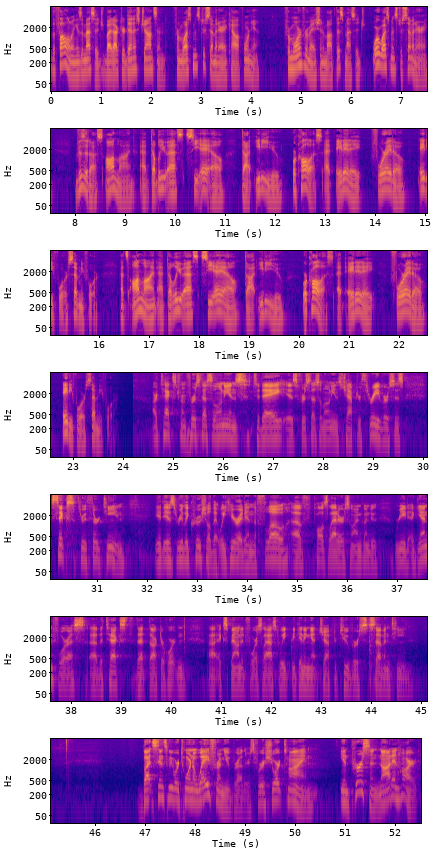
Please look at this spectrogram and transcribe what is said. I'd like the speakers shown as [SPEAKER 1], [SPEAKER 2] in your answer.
[SPEAKER 1] The following is a message by Dr. Dennis Johnson from Westminster Seminary, California. For more information about this message or Westminster Seminary, visit us online at wscal.edu or call us at 888 480 8474. That's online at wscal.edu or call us at 888 480 8474.
[SPEAKER 2] Our text from 1 Thessalonians today is 1 Thessalonians chapter 3 verses 6 through 13. It is really crucial that we hear it in the flow of Paul's letter, so I'm going to read again for us uh, the text that Dr. Horton uh, expounded for us last week, beginning at chapter 2, verse 17. But since we were torn away from you, brothers, for a short time, in person, not in heart,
